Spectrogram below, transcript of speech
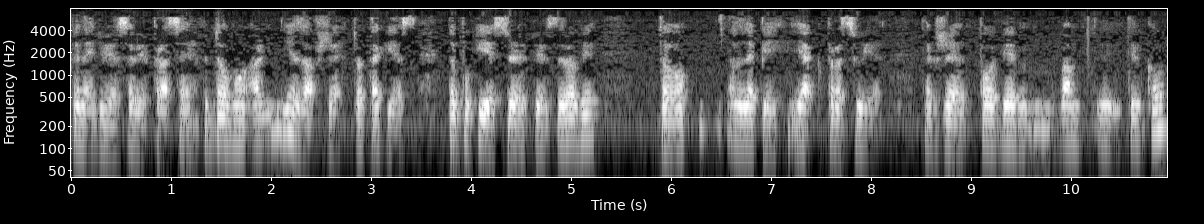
wynajduję sobie pracę w domu, ale nie zawsze to tak jest. Dopóki jest człowiek zdrowy, to lepiej jak pracuje. Także powiem Wam tylko,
